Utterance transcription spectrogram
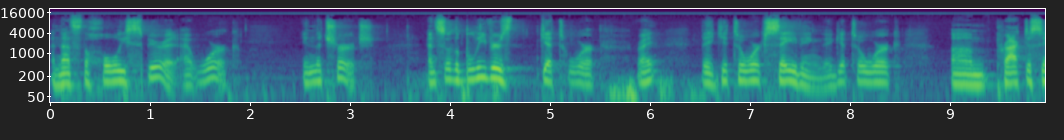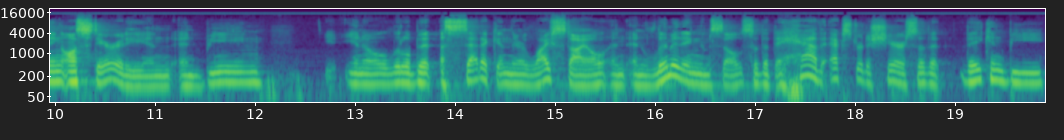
And that's the Holy Spirit at work in the church. And so the believers get to work, right? They get to work saving, they get to work um, practicing austerity and, and being, you know, a little bit ascetic in their lifestyle and, and limiting themselves so that they have extra to share so that they can be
